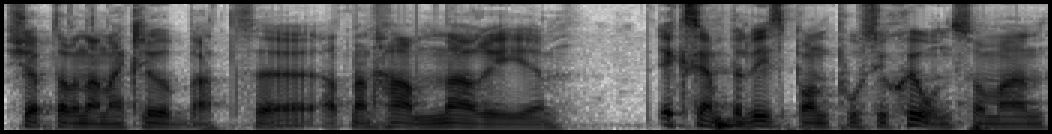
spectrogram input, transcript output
köpt av en annan klubb? Att, uh, att man hamnar i exempelvis på en position som man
